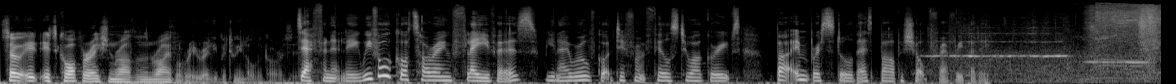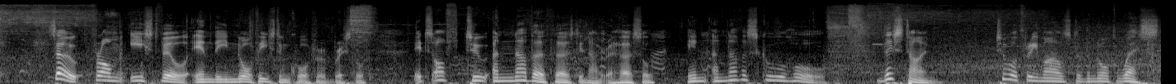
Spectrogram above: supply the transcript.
So it, it's cooperation rather than rivalry, really, between all the choruses. Definitely, we've all got our own flavours. You know, we've all got different feels to our groups. But in Bristol, there's barbershop for everybody. So, from Eastville in the northeastern quarter of Bristol, it's off to another Thursday night rehearsal in another school hall. This time, two or three miles to the northwest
